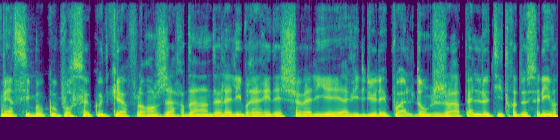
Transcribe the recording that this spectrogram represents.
Merci beaucoup pour ce coup de cœur, Florence Jardin, de la librairie des Chevaliers à Villedieu-les-Poils. Donc, je rappelle le titre de ce livre.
